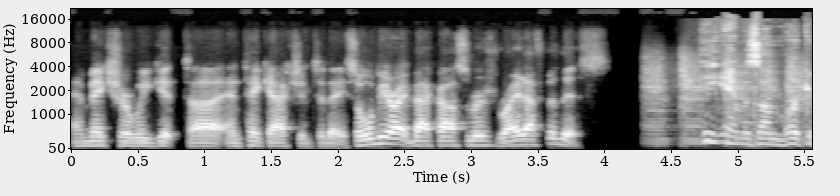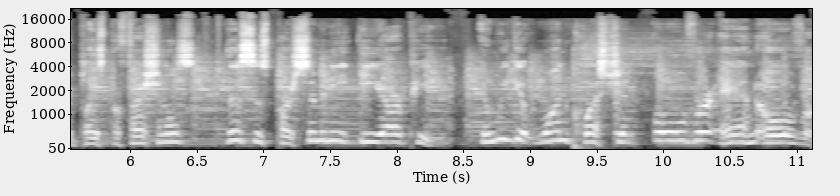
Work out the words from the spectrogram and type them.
and make sure we get uh, and take action today. So we'll be right back, Awesomers, right after this. Hey, Amazon Marketplace professionals, this is Parsimony ERP, and we get one question over and over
